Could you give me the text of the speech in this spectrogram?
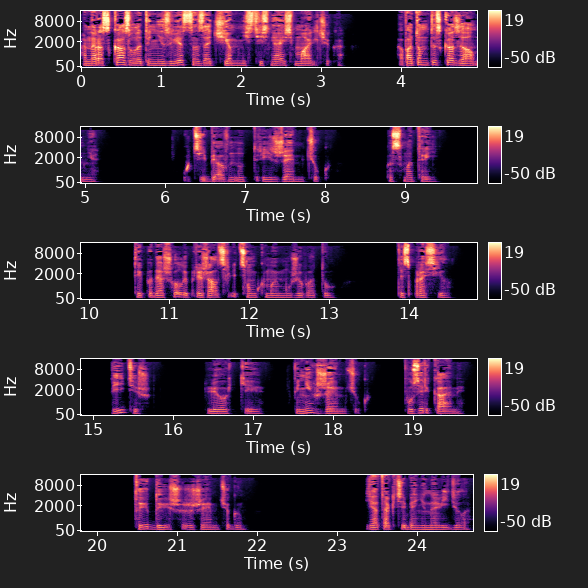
Она рассказывала это неизвестно зачем, не стесняясь мальчика. А потом ты сказал мне, «У тебя внутри жемчуг. Посмотри». Ты подошел и прижался лицом к моему животу. Ты спросил, видишь? Легкие, в них жемчуг, пузырьками. Ты дышишь жемчугом. Я так тебя ненавидела.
